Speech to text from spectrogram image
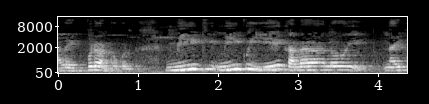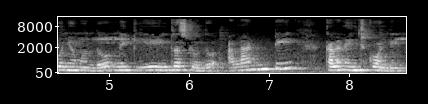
అలా ఎప్పుడూ అనుకోకూడదు. మీకు మీకు ఏ కళలో నైపుణ్యం ఉందో మీకు ఏ ఇంట్రెస్ట్ ఉందో అలాంటి కళను ఎంచుకోండి.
